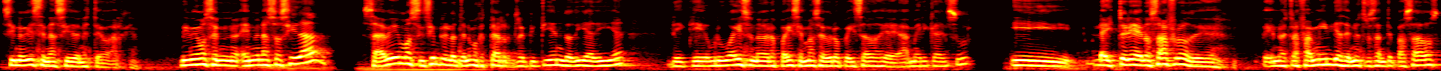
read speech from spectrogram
si no hubiese nacido en este barrio. Vivimos en, una sociedad, sabemos y siempre lo tenemos que estar repitiendo día a día, de que Uruguay es uno de los países más europeizados de América del Sur. Y la historia de los afros, de nuestras familias, de nuestros antepasados,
